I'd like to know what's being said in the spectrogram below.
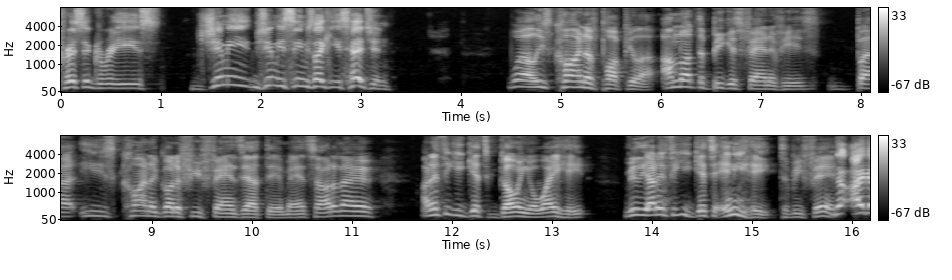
Chris agrees. Jimmy, Jimmy seems like he's hedging. Well, he's kind of popular. I'm not the biggest fan of his, but he's kind of got a few fans out there, man. So I don't know. I don't think he gets going away heat. Really, I don't think he gets any heat, to be fair. No, I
